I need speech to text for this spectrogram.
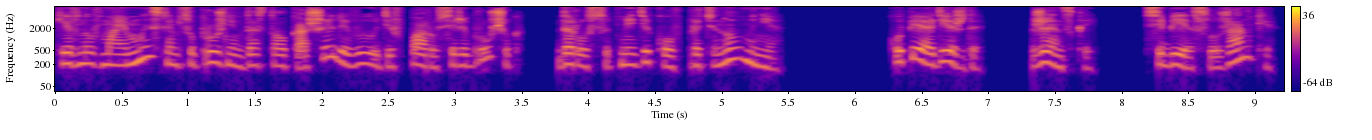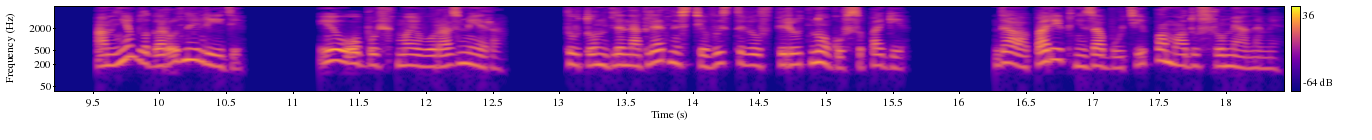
Кивнув моим мыслям, супружник достал кошель и, выудив пару серебрушек, да россыпь медиков, протянул мне. «Купи одежды, женской, себе служанке, а мне благородной леди, и обувь моего размера». Тут он для наглядности выставил вперед ногу в сапоге. «Да, парик не забудь и помаду с румянами».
